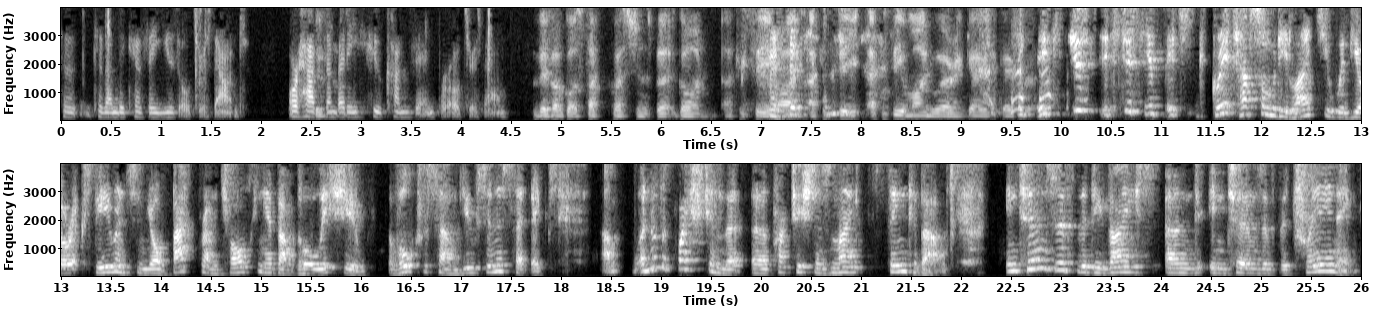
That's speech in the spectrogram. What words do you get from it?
to, to them because they use ultrasound or have somebody who comes in for ultrasound. Viv, I've got a stack of questions, but go on. I can see your I can see I can see your mind whirring. Go, go it. It's just it's just it's great to have somebody like you with your experience and your background talking about the whole issue of ultrasound use in aesthetics. Um, another question that uh, practitioners might think about in terms of the device and in terms of the training,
